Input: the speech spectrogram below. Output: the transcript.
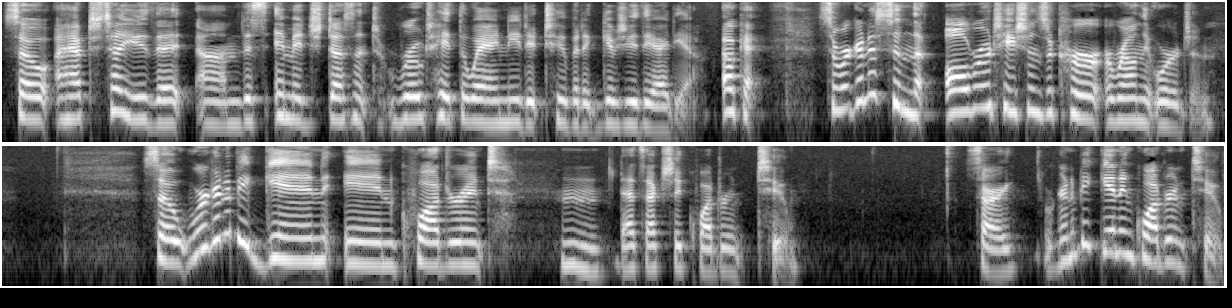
So I have to tell you that um, this image doesn't rotate the way I need it to, but it gives you the idea. Okay, so we're going to assume that all rotations occur around the origin. So we're going to begin in quadrant, hmm, that's actually quadrant 2. Sorry, we're going to begin in quadrant 2.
